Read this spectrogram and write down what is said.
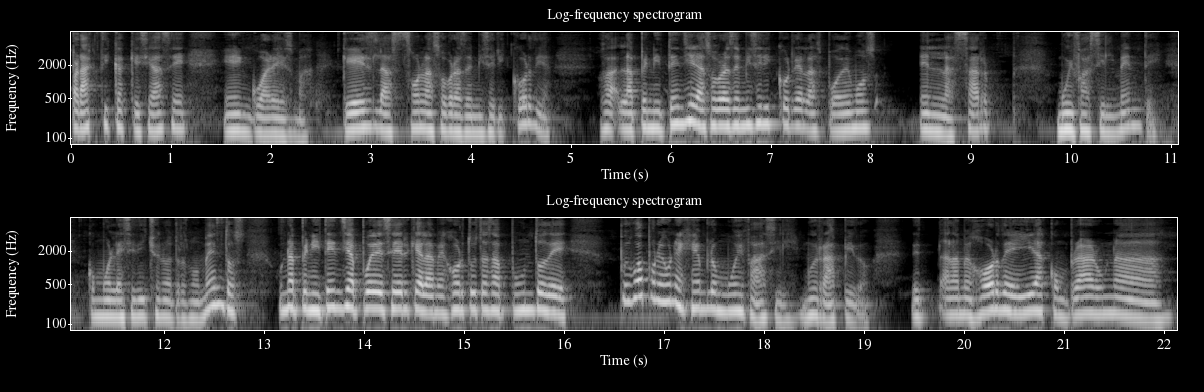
práctica que se hace en Cuaresma, que es las, son las obras de misericordia. O sea, la penitencia y las obras de misericordia las podemos enlazar muy fácilmente, como les he dicho en otros momentos. Una penitencia puede ser que a lo mejor tú estás a punto de, pues voy a poner un ejemplo muy fácil, muy rápido, a lo mejor de ir a comprar una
